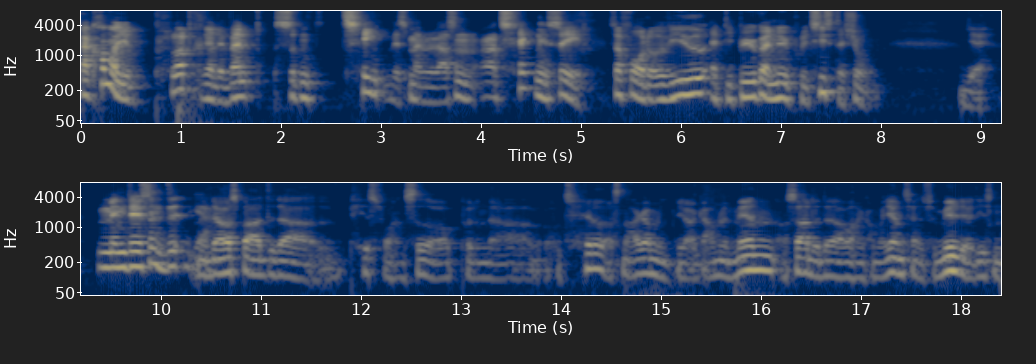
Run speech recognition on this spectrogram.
der kommer jo plot-relevant sådan ting, hvis man vil være sådan, øh, teknisk set, så får du at vide, at de bygger en ny politistation. Ja, Men det er sådan, det, Ja. ja. Men der er også bare det der pis, hvor han sidder oppe på den der hotel og snakker med de der gamle mænd, og så er det der, hvor han kommer hjem til hans familie, og de er sådan,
